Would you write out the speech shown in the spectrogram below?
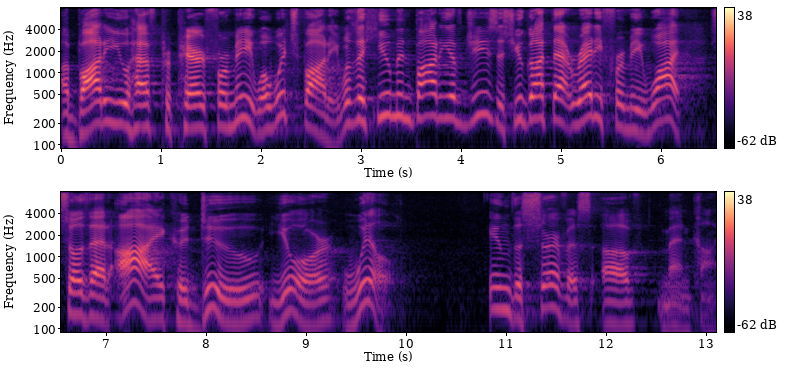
a body you have prepared for me. Well, which body? Well, the human body of Jesus. You got that ready for me. Why? So that I could do your will in the service of mankind.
